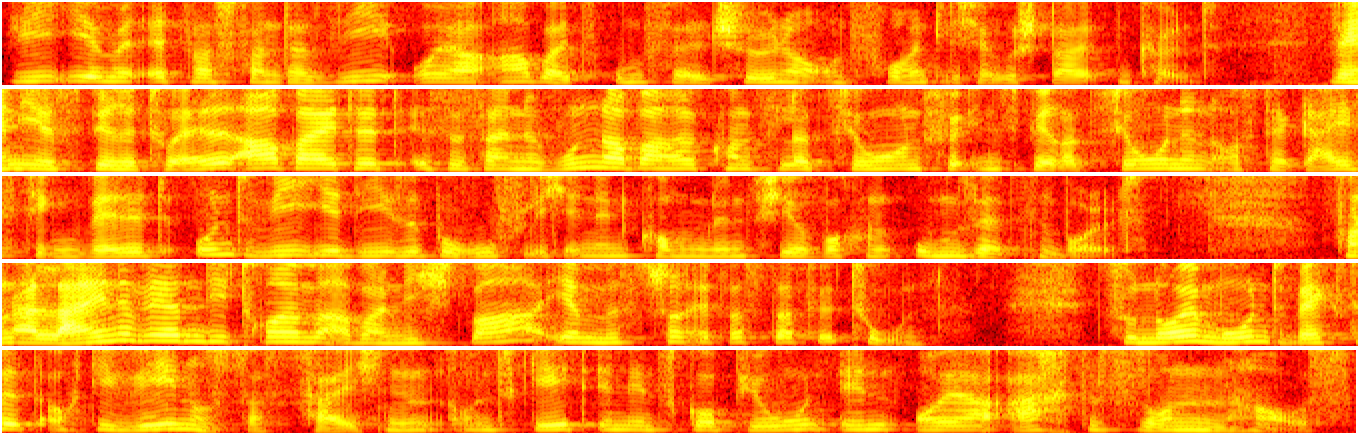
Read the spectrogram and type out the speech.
wie ihr mit etwas Fantasie euer Arbeitsumfeld schöner und freundlicher gestalten könnt. Wenn ihr spirituell arbeitet, ist es eine wunderbare Konstellation für Inspirationen aus der geistigen Welt und wie ihr diese beruflich in den kommenden vier Wochen umsetzen wollt. Von alleine werden die Träume aber nicht wahr, ihr müsst schon etwas dafür tun. Zu Neumond wechselt auch die Venus das Zeichen und geht in den Skorpion in euer achtes Sonnenhaus.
